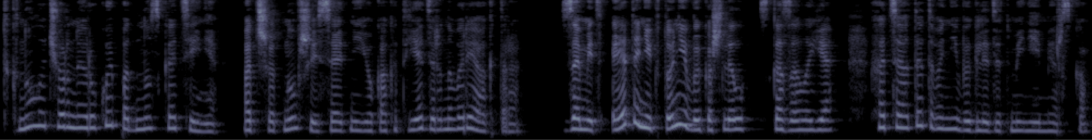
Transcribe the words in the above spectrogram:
Ткнула черной рукой под нос котине, отшатнувшейся от нее, как от ядерного реактора. «Заметь, это никто не выкашлял», — сказала я, хотя от этого не выглядит менее мерзко.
